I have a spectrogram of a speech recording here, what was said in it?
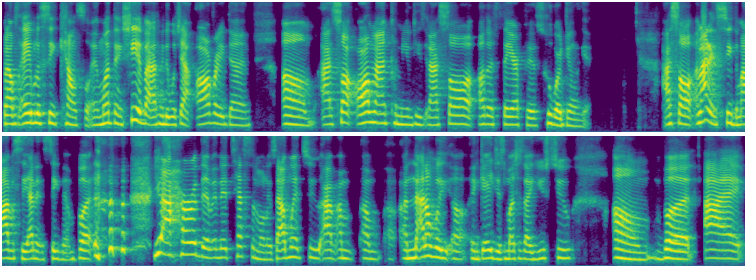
But I was able to seek counsel. And one thing she advised me to, which I already done, um, I saw online communities and I saw other therapists who were doing it. I saw, and I didn't see them. Obviously, I didn't see them, but yeah, I heard them and their testimonies. I went to, I, I'm, I'm, I'm I don't really uh, engage as much as I used to, um, but I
